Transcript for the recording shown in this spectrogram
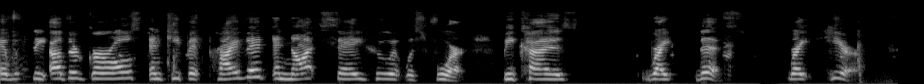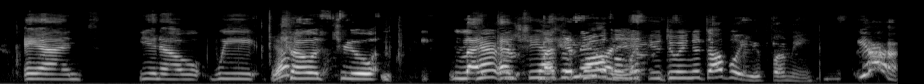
Yep. with the other girls and keep it private and not say who it was for because right this right here and you know we Yep. chose to ev- she has a him in on problem with you doing a W for me. Yeah.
